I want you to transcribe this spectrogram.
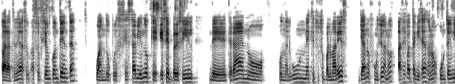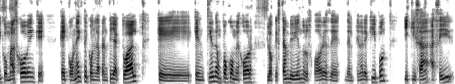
para tener a su, a afición contenta, cuando pues se está viendo que ese perfil de veterano con algún éxito su palmarés, ya no funciona, ¿no? Hace falta quizás ¿no? Un técnico más joven que, que conecte con la plantilla actual, que, que, entienda un poco mejor lo que están viviendo los jugadores de, del primer equipo y quizá así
